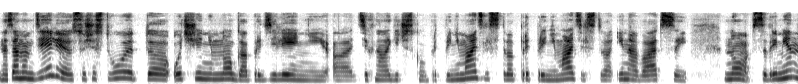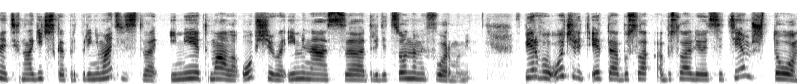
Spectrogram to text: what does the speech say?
На самом деле существует э, очень много определений а, технологического предпринимательства, предпринимательства, инноваций, но современное технологическое предпринимательство имеет мало общего именно с традиционными формами. В первую очередь это обуславливается тем, что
